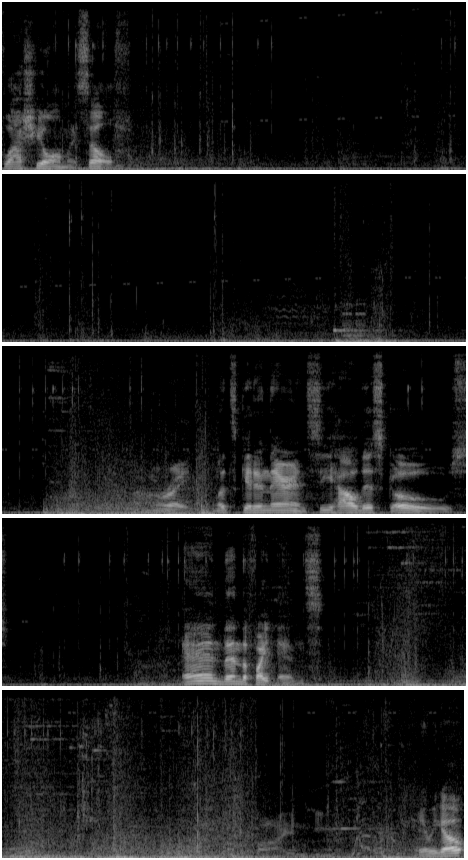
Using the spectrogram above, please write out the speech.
Flash Heal on myself. Let's get in there and see how this goes. And then the fight ends. There we go.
